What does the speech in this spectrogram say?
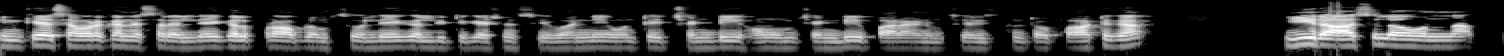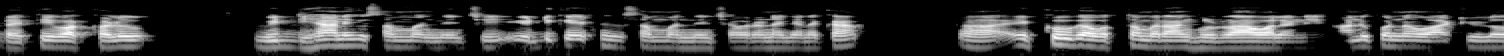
ఇన్ కేస్ ఎవరికైనా సరే లీగల్ ప్రాబ్లమ్స్ లీగల్ లిటిగేషన్స్ ఇవన్నీ ఉంటే చండీ హోమం చండీ పారాయణం చేసుకుంటూ పాటుగా ఈ రాశిలో ఉన్న ప్రతి ఒక్కరు విద్యానికి సంబంధించి ఎడ్యుకేషన్కి సంబంధించి ఎవరైనా గనక ఎక్కువగా ఉత్తమ ర్యాంకులు రావాలని అనుకున్న వాటిల్లో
